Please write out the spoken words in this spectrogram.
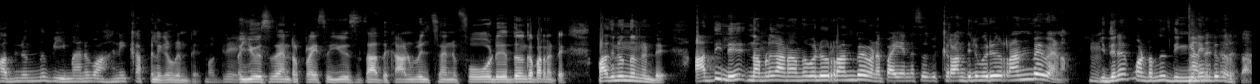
പതിനൊന്ന് വിമാന വിമാനവാഹിനി കപ്പലുകളുണ്ട്. U S S enterprise U S S അത് വിൽസൺ ഫോർഡ് ഇതൊക്കെ പറഞ്ഞിട്ട് പതിനൊന്നെണ്ണം ഉണ്ട് അതിൽ നമ്മൾ കാണാവുന്ന പോലെ ഒരു റൺവേ വേണം. ഇപ്പൊ ഐ എൻ എസ് വിക്രാന്തിലും ഒരു റൺവേ വേണം. ഇതിനെ കൊണ്ടുവന്ന് ദിങ്ങിനെ നിർത്താം.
